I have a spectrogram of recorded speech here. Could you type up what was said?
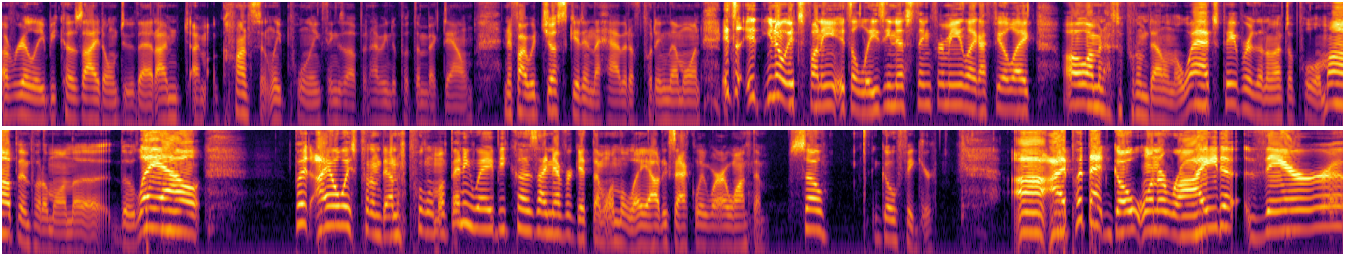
uh, really, because I don't do that. I'm I'm constantly pulling things up and having to put them back down. And if I would just get in the habit of putting them on, it's it you know it's funny. It's a laziness thing for me. Like I feel like oh I'm gonna have to put them down on the wax paper, then I'm gonna have to pull them up and put them on the the layout. But I always put them down and pull them up anyway because I never get them on the layout exactly where I want them. So, go figure. Uh, I put that go on a ride there,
